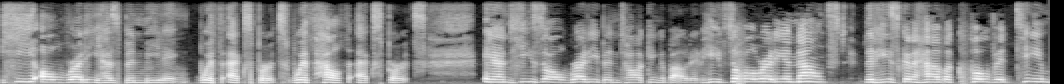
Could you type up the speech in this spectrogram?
he already has been meeting with experts, with health experts, and he's already been talking about it. He's already announced that he's going to have a COVID team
